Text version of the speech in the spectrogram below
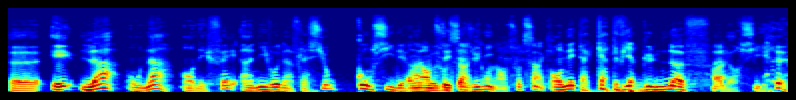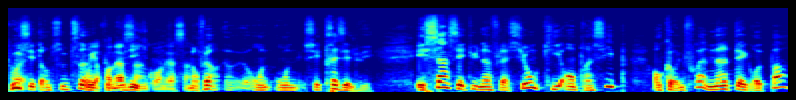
Euh, et là, on a en effet un niveau d'inflation considérable aux États-Unis. On est en dessous de 5. On est à 4,9. Alors si, oui, c'est en dessous de 5. Oui, on est à 5. On est à 5. Mais enfin, on, c'est très élevé. Et ça, c'est une inflation qui, en principe, encore une fois, n'intègre pas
